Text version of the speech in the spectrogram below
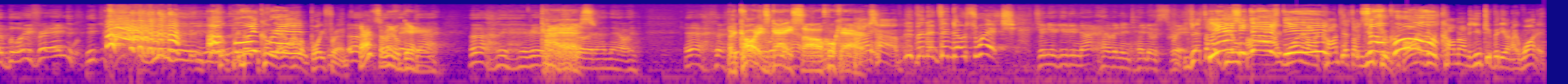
A boyfriend? A No, Cody, I don't have a boyfriend! boyfriend. That's a Oh, little thank Ah, gay. God. really Yes. on that one. Yeah. But Cody's gay, so who cares? I have the Nintendo Switch! Junior, you do not have a Nintendo Switch. Yes, I Yes, do. he does, I, I won it on a contest on It's so YouTube. All I had to do was comment on a YouTube video, and I won it.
